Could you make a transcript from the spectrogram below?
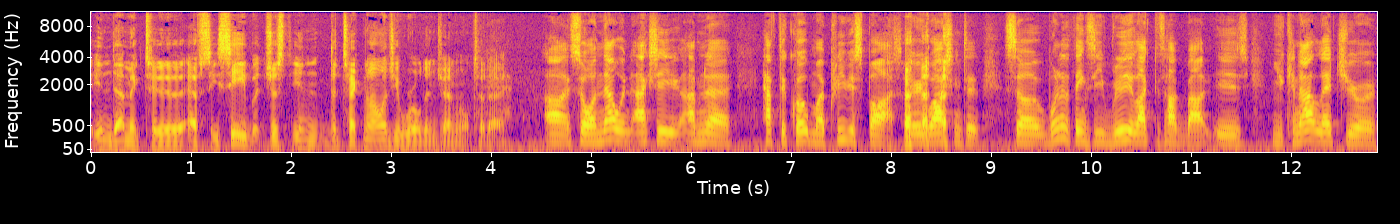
endemic to FCC, but just in the technology world in general today. Uh, so on that one, actually, I'm going to have to quote my previous boss, Gary Washington. So one of the things he really liked to talk about is you cannot let your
